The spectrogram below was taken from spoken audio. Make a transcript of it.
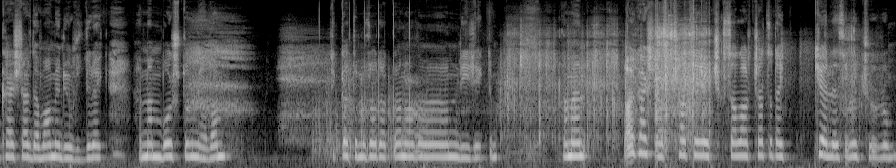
Arkadaşlar devam ediyoruz direkt. Hemen boş durmayalım. Dikkatimize odaklanalım diyecektim. Hemen arkadaşlar çatıya çıksalar çatıda kellesini uçururum.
